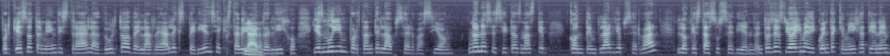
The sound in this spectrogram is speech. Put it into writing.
porque eso también distrae al adulto de la real experiencia que está viviendo el hijo. Y es muy importante la observación. No necesitas más que contemplar y observar lo que está sucediendo. Entonces, yo ahí me di cuenta que mi hija tiene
